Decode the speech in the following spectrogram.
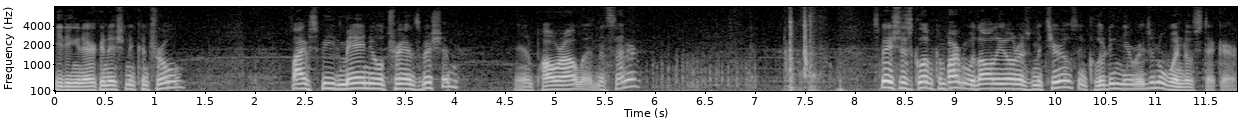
heating and air conditioning control, 5-speed manual transmission, and power outlet in the center. Spacious glove compartment with all the owner's materials, including the original window sticker.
